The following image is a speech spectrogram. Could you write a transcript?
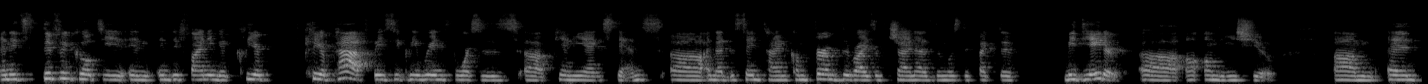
And its difficulty in, in defining a clear clear path basically reinforces uh, Pyongyang's stance uh, and at the same time confirmed the rise of China as the most effective mediator uh, on the issue. Um, and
